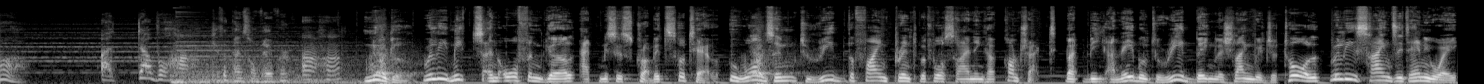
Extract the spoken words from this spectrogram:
Huh. A double hump. Do you have a pencil and paper? Uh-huh. Noodle. Willy meets an orphan girl at Mrs. Scrubbit's hotel who warns him to read the fine print before signing her contract. But being unable to read the English language at all, Willy signs it anyway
